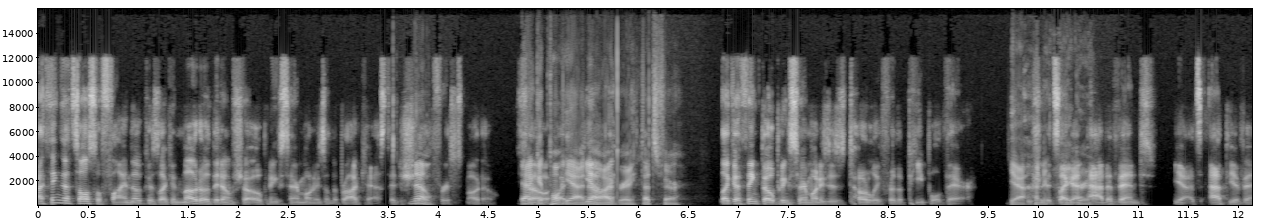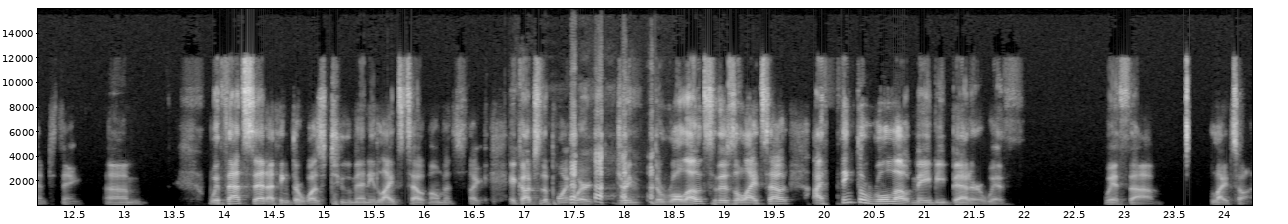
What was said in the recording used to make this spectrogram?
I think that's also fine though, because like in Moto, they don't show opening ceremonies on the broadcast. They just show No. the first Moto. Yeah, So, good point. I- Yeah, no, I agree. That's fair. Like I think the opening ceremonies is totally for the people there. Yeah. It's like an at event. Yeah, it's at the event thing. Um, with that said, I think there was too many lights out moments. Like it got to the point where during the rollout, so there's the lights out. I think the rollout may be better with with um, lights on.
